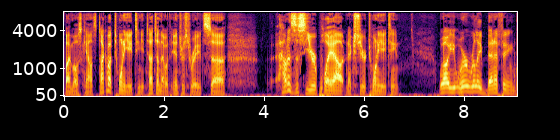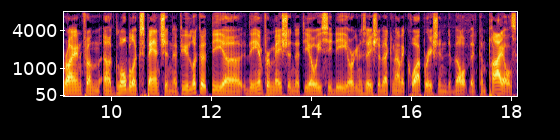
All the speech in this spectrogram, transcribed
by most counts. Talk about 2018. You touch on that with interest rates. Uh, how does this year play out next year, 2018? Well, you, we're really benefiting, Brian, from uh, global expansion. If you look at the uh, the information that the OECD, Organization of Economic Cooperation and Development, compiles,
